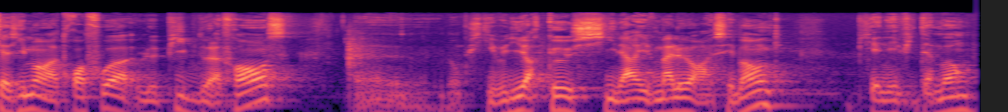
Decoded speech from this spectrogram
quasiment à trois fois le PIB de la France, euh, donc ce qui veut dire que s'il arrive malheur à ces banques, bien évidemment,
